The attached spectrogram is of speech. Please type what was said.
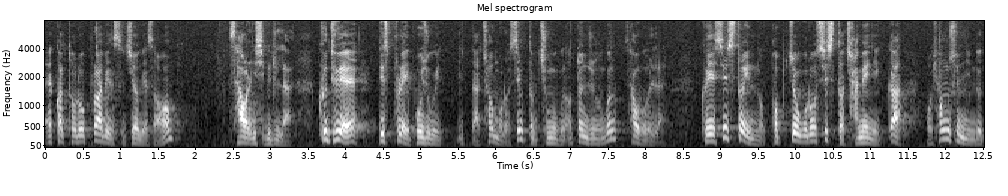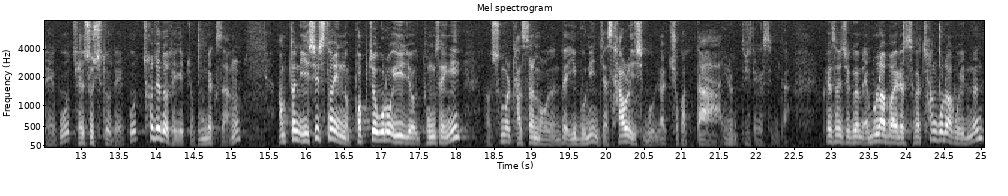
에콰토르 프라빈스 지역에서 4월 21일 날. 그 뒤에 디스플레이 보여주고 있, 다 처음으로 심텀 증후군 어떤 증후군 4월 5일 날. 그의 시스터인로 법적으로 시스터 자매니까 뭐 형수님도 되고 제수 씨도 되고 처제도 되겠죠 문맥상. 아무튼 이 시스터인로 법적으로 이 동생이 25살 먹었는데 이분이 이제 4월 25일 날 죽었다 이런 뜻이 되겠습니다. 그래서 지금 에볼라 바이러스가 창고를 하고 있는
